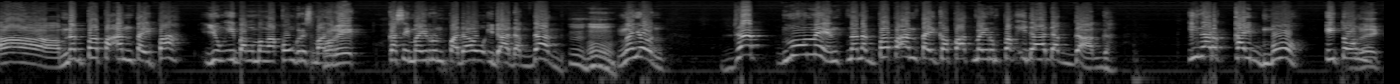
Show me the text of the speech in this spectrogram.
um, nagpapaantay pa yung ibang mga congressman Correct. Kasi mayroon pa daw idadagdag. Ngayon, that moment na nagpapaantay ka pa at mayroon pang idadagdag, inarchive mo itong Correct.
